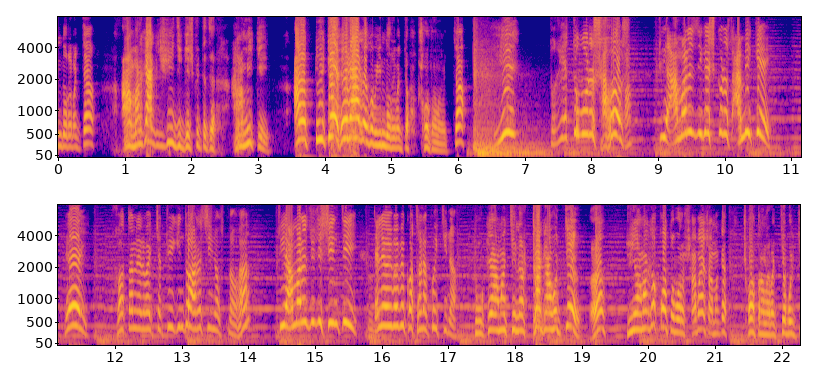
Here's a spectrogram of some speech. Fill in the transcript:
ইন্দোরের বাচ্চা? আমাকে আগে কিছু জিজ্ঞেস করতেছে? আমি কে? আরে তুই কে? হেরা আগে কবি ইন্দোরের বাচ্চা শতানের বাচ্চা। ই, তোর এত বড় সাহস? তুই আমারে জিজ্ঞেস করস আমি কে? এই শতানের বাচ্চা তুই কিন্তু আরে চিনস না হ্যাঁ? তুই আমারে যদি চিনতি তাহলে ওইভাবে কথাটা কইতি না। তোকে আমার চেনার টাকা হচ্ছে হ্যাঁ? তুই আমাকে কত বড় সাবাস আমাকে শতানের বাচ্চা বলছ?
